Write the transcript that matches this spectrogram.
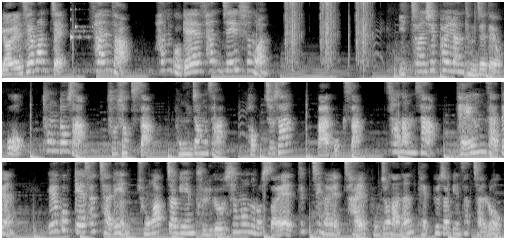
13번째, 산사, 한국의 산지 승원. 2018년 등재되었고, 통도사, 부석사, 봉정사, 법주사, 마곡사, 서남사, 대흥사 등 7개 사찰인 종합적인 불교 승원으로서의 특징을 잘 보존하는 대표적인 사찰로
